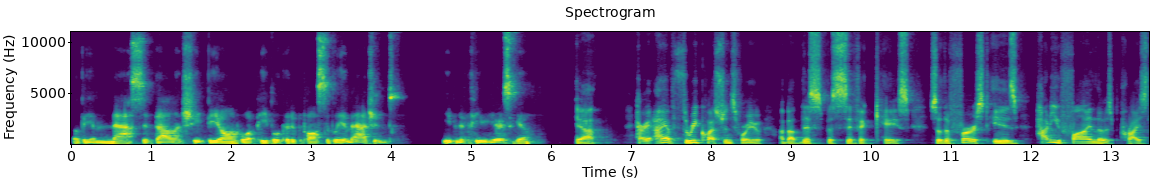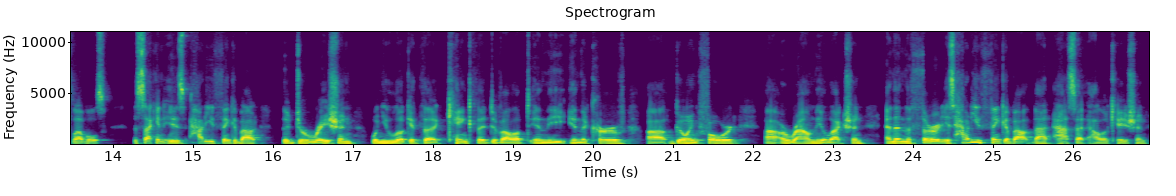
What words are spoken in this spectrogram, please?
there'll be a massive balance sheet beyond what people could have possibly imagined even a few years ago. Yeah. Hari, I have three questions for you about this specific case. So the first is how do you find those price levels? The second is how do you think about the duration when you look at the kink that developed in the in the curve uh, going forward uh, around the election and then the third is how do you think about that asset allocation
